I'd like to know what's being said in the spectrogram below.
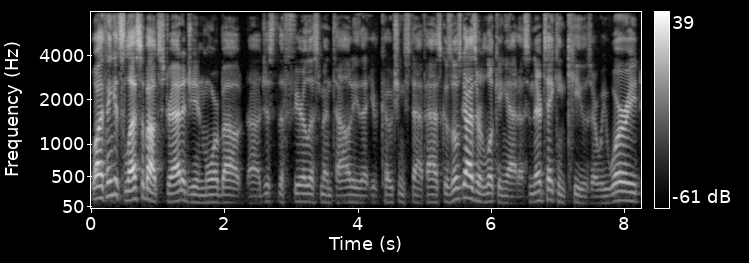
Well, I think it's less about strategy and more about uh, just the fearless mentality that your coaching staff has because those guys are looking at us and they're taking cues. Are we worried?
